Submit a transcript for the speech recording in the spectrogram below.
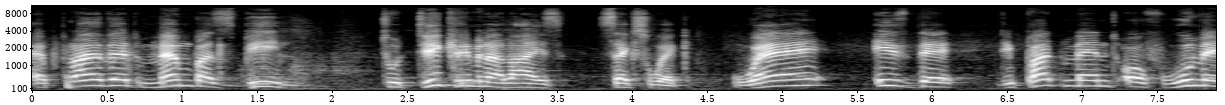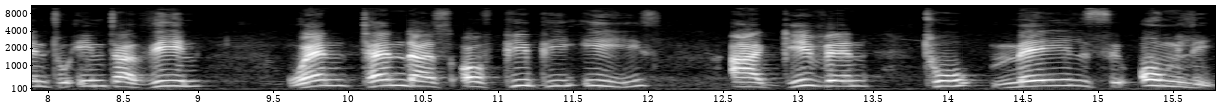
a private members' bill to decriminalize sex work. Where is the Department of Women to intervene when tenders of PPEs are given to males only?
